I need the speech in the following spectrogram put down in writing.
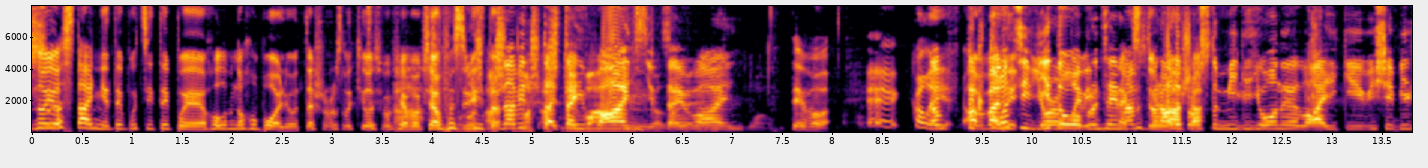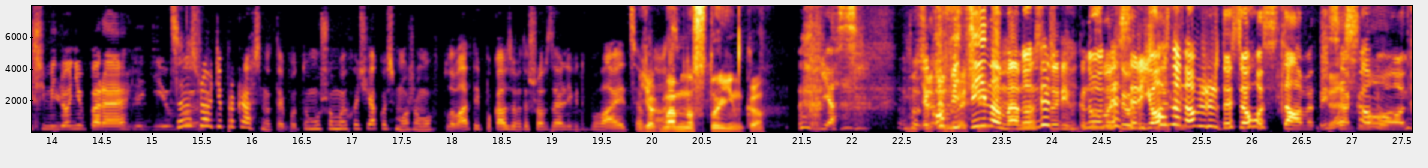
ну і останнє, типу, ці типи головного болю, те, що розлетілось вообще Так, по всьому воно ж світу. аж- Навіть воно ж Та- аж Тайвань, я Тайвань. вау. Типу, коли Там в тіктоці відео про цей мем збирали Russia. просто мільйони лайків і ще більше мільйонів переглядів. Це насправді прекрасно, типу, тому що ми хоч якось можемо впливати і показувати, що взагалі відбувається. в Як нас. мемна сторінка. Yes. Ну, Як офіційна мемна Ну, сторінка. Ну не серйозно нам же ж до цього ставитися. Чесно? Come on.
